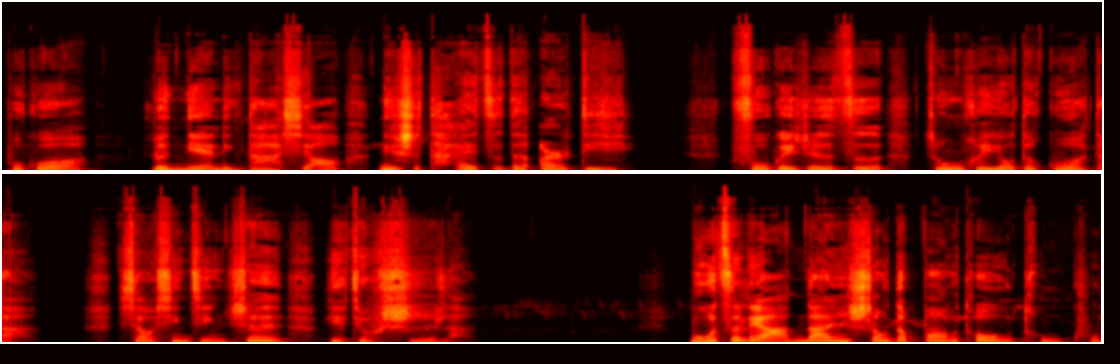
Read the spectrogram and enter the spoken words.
不过论年龄大小，你是太子的二弟，富贵日子总会有得过的，小心谨慎也就是了。母子俩难受的抱头痛哭。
